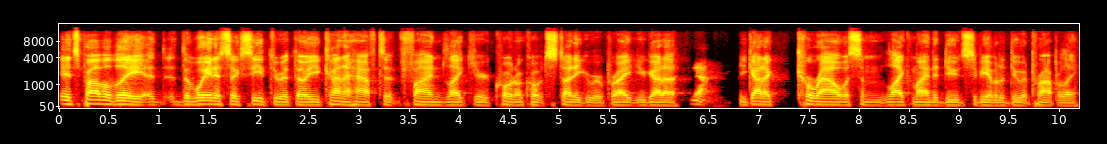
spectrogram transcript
It's probably uh, the way to succeed through it, though. You kind of have to find like your quote unquote study group, right? You gotta, Yeah. you gotta corral with some like minded dudes to be able to do it properly.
